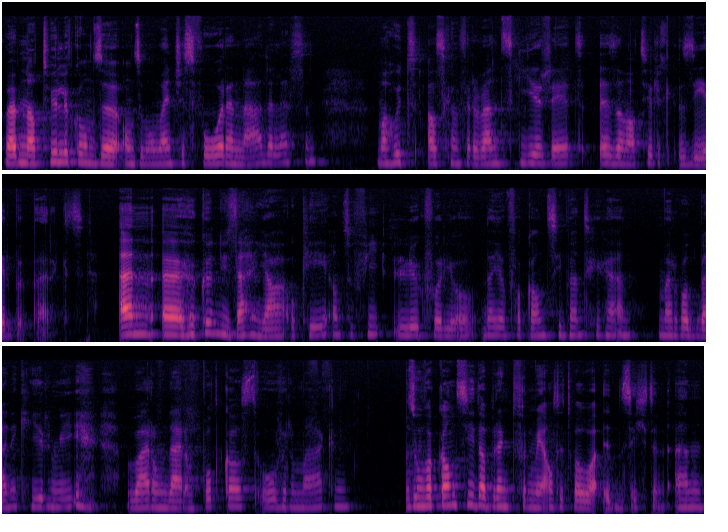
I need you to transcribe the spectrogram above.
We hebben natuurlijk onze, onze momentjes voor en na de lessen. Maar goed, als je een verwend skier bent, is dat natuurlijk zeer beperkt. En uh, je kunt nu zeggen, ja, oké, okay, Anne-Sophie, leuk voor jou dat je op vakantie bent gegaan. Maar wat ben ik hiermee? Waarom daar een podcast over maken? Zo'n vakantie, dat brengt voor mij altijd wel wat inzichten. En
